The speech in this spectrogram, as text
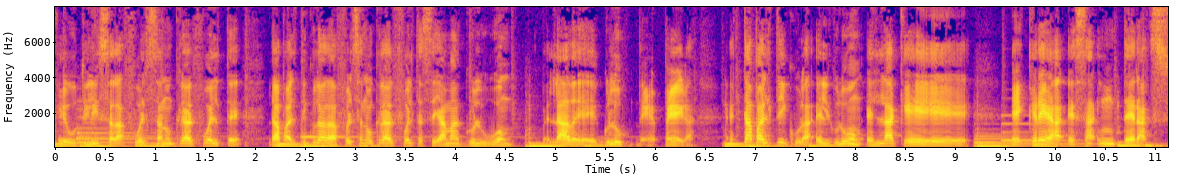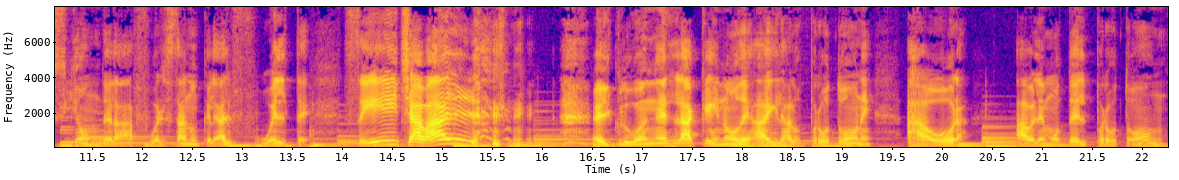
que utiliza la fuerza nuclear fuerte, la partícula de la fuerza nuclear fuerte se llama gluón, ¿verdad? De glue, de pega. Esta partícula, el gluón, es la que eh, crea esa interacción de la fuerza nuclear fuerte. Sí, chaval. el gluón es la que no deja ir a los protones. Ahora, hablemos del protón.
